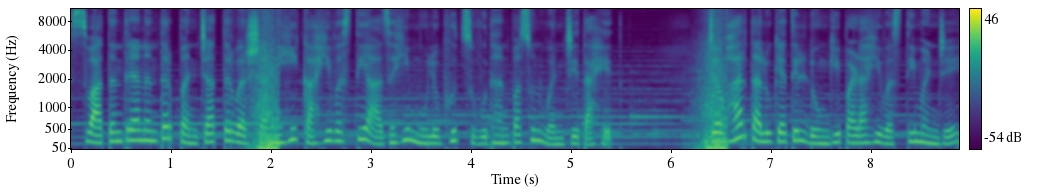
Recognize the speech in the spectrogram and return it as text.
स्वातंत्र्यानंतर पंच्याहत्तर वर्षांनीही काही वस्ती आजही मूलभूत सुविधांपासून वंचित आहेत. जव्हार तालुक्यातील डोंगीपाडा ही वस्ती म्हणजे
